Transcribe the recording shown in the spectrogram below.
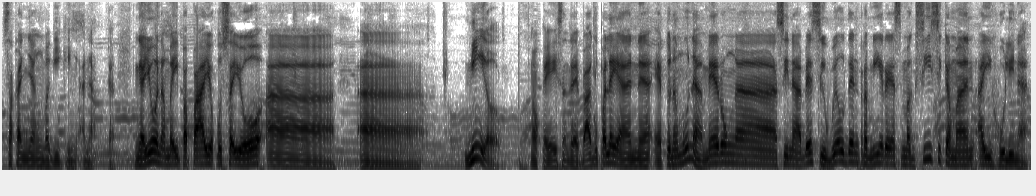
sa kanyang magiging anak. Ngayon, ang maipapayo ko sa iyo, uh, uh, Neil, Okay, sandali. Bago pala yan, eto na muna. Merong uh, sinabi si Wilden Ramirez, magsisi ka man ay huli na.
